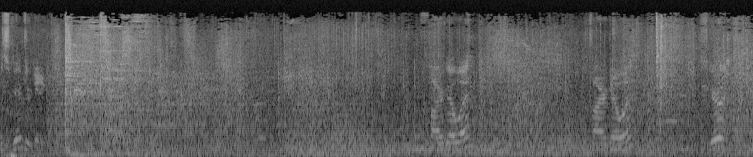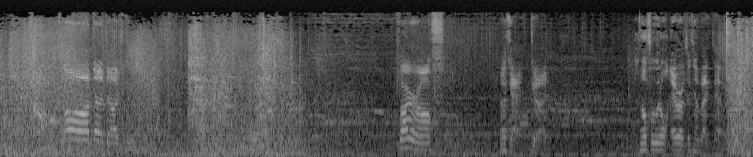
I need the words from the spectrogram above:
The screams are getting Fire go away. Fire go away. Screw it. Oh, I dodged it. Fire off. Okay, good. Hopefully we don't ever have to come back that way.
